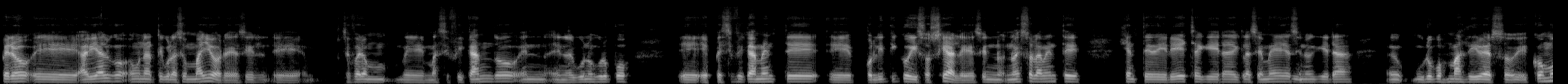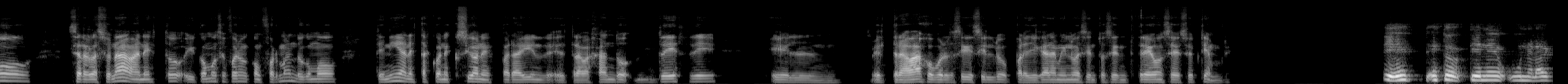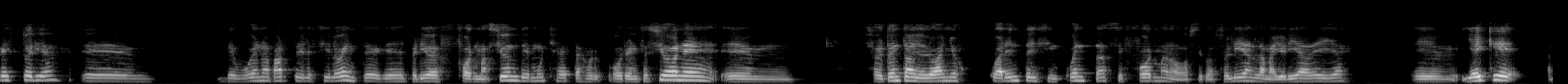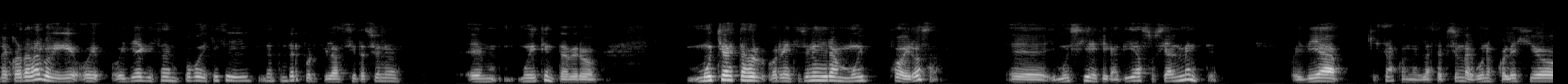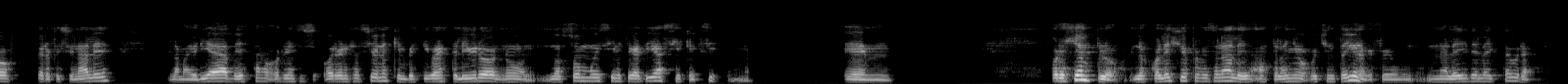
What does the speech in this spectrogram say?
pero eh, había algo, una articulación mayor, es decir, eh, se fueron masificando en, algunos grupos específicamente políticos y sociales, es decir, no, es solamente gente de derecha que era de clase media, sino que era grupos más diversos. ¿Cómo se relacionaban esto y cómo se fueron conformando? ¿Cómo tenían estas conexiones para ir eh, trabajando desde el, trabajo, por así decirlo, para llegar a 1973, 11 de septiembre. Sí, esto tiene una larga historia eh, de buena parte del siglo XX, que es el periodo de formación de muchas de estas organizaciones. Em, sobre todo en los años 40 y 50 se forman o se consolidan la mayoría de ellas. Em, y hay que recordar algo que hoy, día quizás es un poco difícil de entender porque la situación es, muy distinta, pero muchas de estas organizaciones eran muy poderosas. eh, y muy significativa socialmente. Hoy día, quizás con la excepción de algunos colegios profesionales, la mayoría de estas organizaciones que investigo en este libro no, no, son muy significativas si es que existen. Em, por ejemplo, los colegios profesionales hasta el año 81, que fue una ley de la dictadura,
